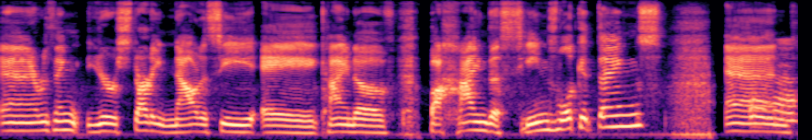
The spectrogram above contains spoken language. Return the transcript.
and everything, you're starting now to see a kind of behind the scenes look at things. And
